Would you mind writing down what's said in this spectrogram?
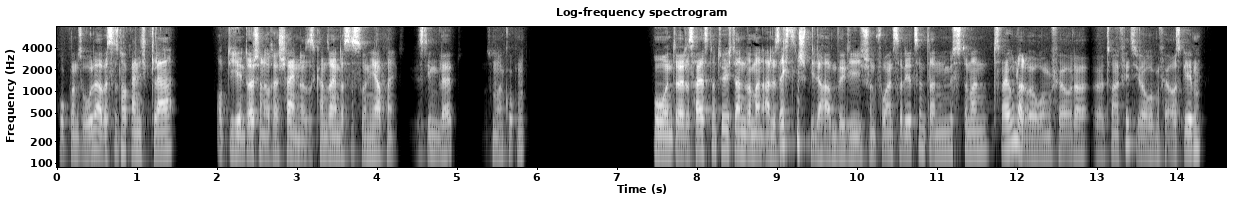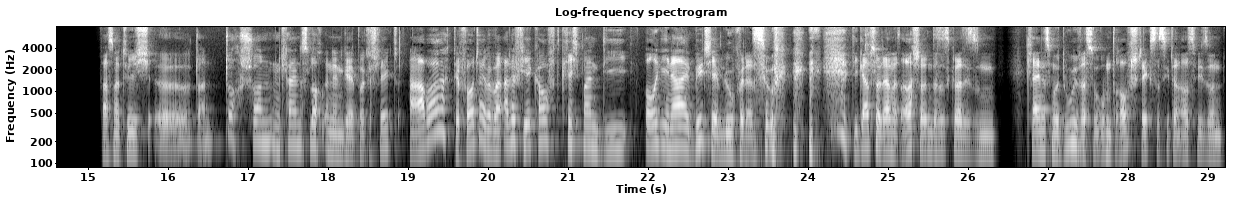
pro Konsole, aber es ist noch gar nicht klar, ob die hier in Deutschland auch erscheinen. Also es kann sein, dass es so in Japan das Ding bleibt. Muss man mal gucken. Und äh, das heißt natürlich dann, wenn man alle 16 Spiele haben will, die schon vorinstalliert sind, dann müsste man 200 Euro ungefähr oder äh, 240 Euro ungefähr ausgeben. Was natürlich äh, dann doch schon ein kleines Loch in den Geldbeutel schlägt. Aber der Vorteil, wenn man alle vier kauft, kriegt man die Original-Bildschirmlupe dazu. die gab es wohl damals auch schon. Das ist quasi so ein kleines Modul, was du oben drauf steckst. Das sieht dann aus wie so ein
